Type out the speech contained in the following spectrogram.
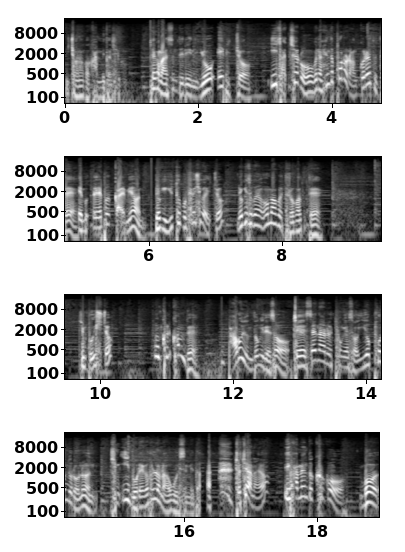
이 전화가 갑니다, 지금. 제가 말씀드린 요 앱 있죠? 이 자체로 그냥 핸드폰을 안 꺼내도 돼. 앱, 앱을 깔면 여기 유튜브 표시가 있죠? 여기서 그냥 음악을 들어가도 돼. 지금 보이시죠? 그냥 클릭하면 돼. 바로 연동이 돼서 제 세나를 통해서 이어폰으로는 지금 이 노래가 흘러나오고 있습니다. 좋지 않아요? 이 화면도 크고 뭐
